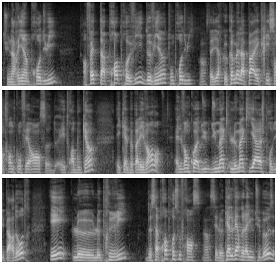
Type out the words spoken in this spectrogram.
tu n'as rien produit, en fait, ta propre vie devient ton produit. hein. C'est-à-dire que comme elle n'a pas écrit 130 conférences et trois bouquins, et qu'elle ne peut pas les vendre, elle vend quoi? Du, Le maquillage produit par d'autres et le, le prurit de sa propre souffrance. hein. C'est le calvaire de la youtubeuse,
